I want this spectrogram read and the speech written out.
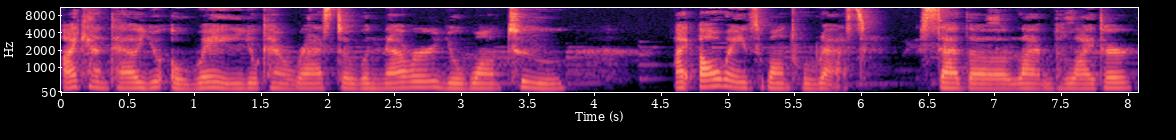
I can tell you a way you can rest whenever you want to. I always want to rest, said the lamplighter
